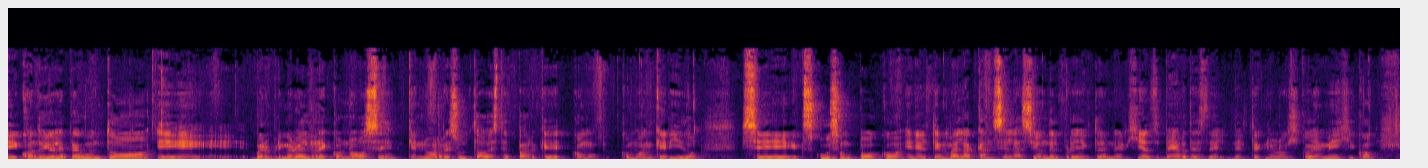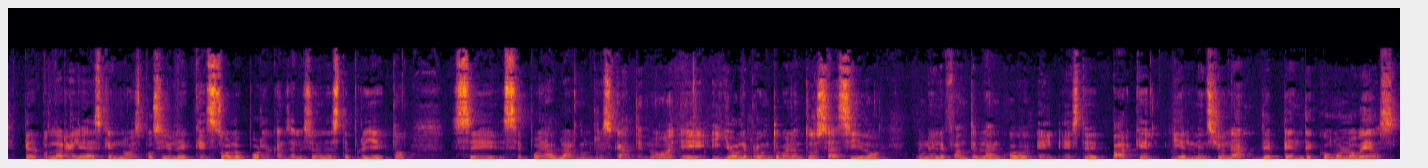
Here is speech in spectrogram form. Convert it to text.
Eh, cuando yo le pregunto, eh, bueno, primero él reconoce que no ha resultado este parque como, como han querido, se excusa un poco en el tema de la cancelación del proyecto de energías verdes del, Tecnológico de México, pero pues la realidad es que no es posible que solo por la cancelación de este proyecto se, se pueda hablar de un rescate, ¿no? Eh, y yo le pregunto, bueno, entonces ha sido un elefante blanco este parque y él menciona, depende cómo lo veas.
